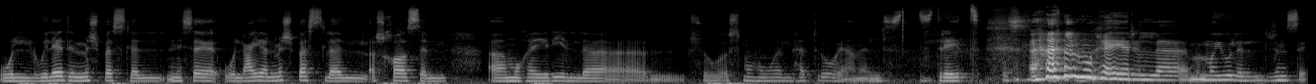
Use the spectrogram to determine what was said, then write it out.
والولادة مش بس للنساء والعيال مش بس للأشخاص آه، مغيري شو اسمه هو ال hetero يعني ال straight المغير الميول الجنسي.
